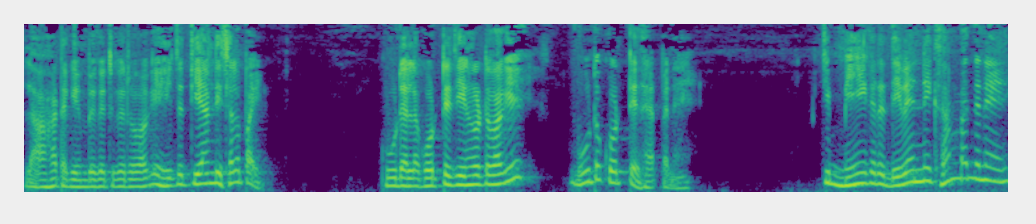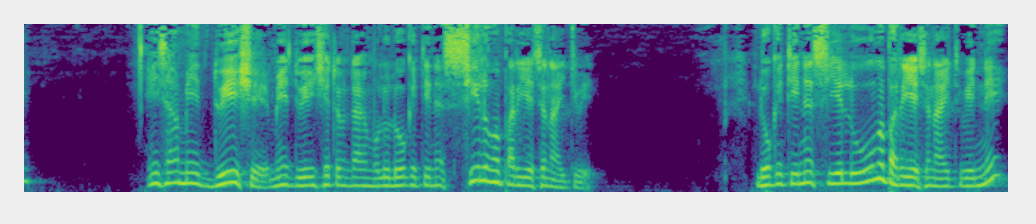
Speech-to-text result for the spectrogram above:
ලාහට ගෙම්බ එකතු කරා වගේ හිත තියන් ඉසලා පයින්. කූඩල කොට්ටේ තියෙනකොට වගේ බූට කොට්ටේ හැප නැහැ. ඉතින් මේකට දෙවන්නේ සම්බන්ධ නැහැ. ඒ නිසා මේ द्वේෂය මේ द्वේෂයට තමයි මුළු ලෝකේ තියෙන සියලුම පරිේශන අයිති වෙන්නේ. ලෝකේ තියෙන සියලුම පරිේශන අයිති වෙන්නේ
